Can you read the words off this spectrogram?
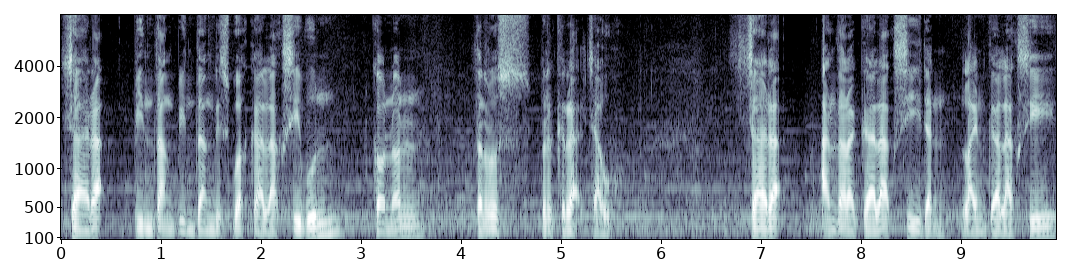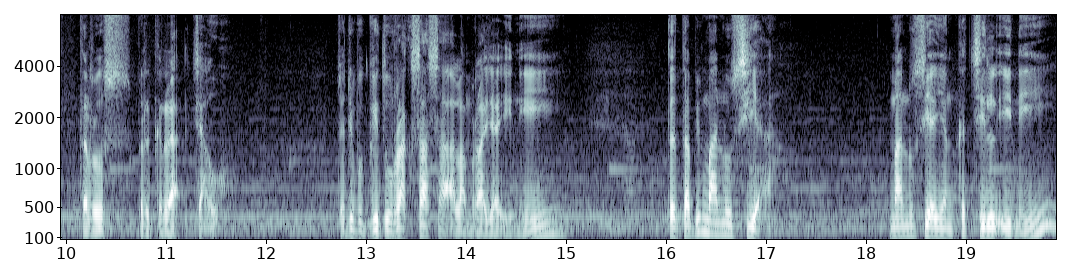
Jarak bintang-bintang di sebuah galaksi pun konon terus bergerak jauh. Jarak antara galaksi dan lain galaksi terus bergerak jauh. Jadi begitu raksasa alam raya ini, tetapi manusia, manusia yang kecil ini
